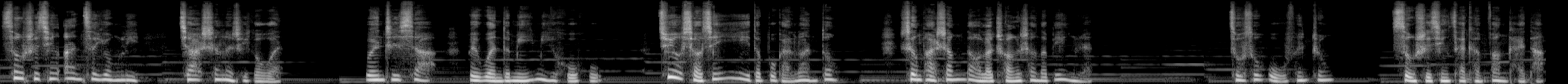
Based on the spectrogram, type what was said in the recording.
宋时清暗自用力加深了这个吻，温之夏被吻得迷迷糊糊，却又小心翼翼的不敢乱动，生怕伤到了床上的病人。足足五分钟，宋时清才肯放开他。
